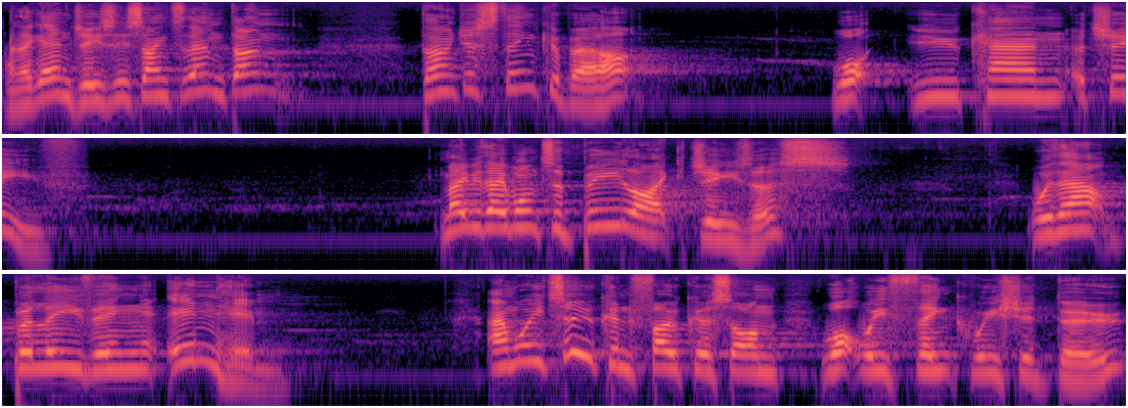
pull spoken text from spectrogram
And again, Jesus is saying to them, don't, don't just think about what you can achieve. Maybe they want to be like Jesus without believing in him. And we too can focus on what we think we should do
